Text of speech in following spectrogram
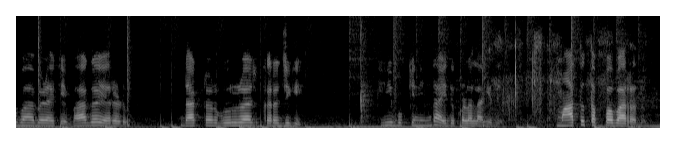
ಬಾಬೆಳಕೆ, ಭಾಗ ಎರಡು. ಡಾಕ್ಟರ್ ಗುರುರಾಜ್ ಕರಜಿಗಿ. ಈ ಬುಕ್ಕಿನಿಂದ ಆಯ್ದುಕೊಳ್ಳಲಾಗಿದೆ. ಮಾತು ತಪ್ಪಬಾರದು.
